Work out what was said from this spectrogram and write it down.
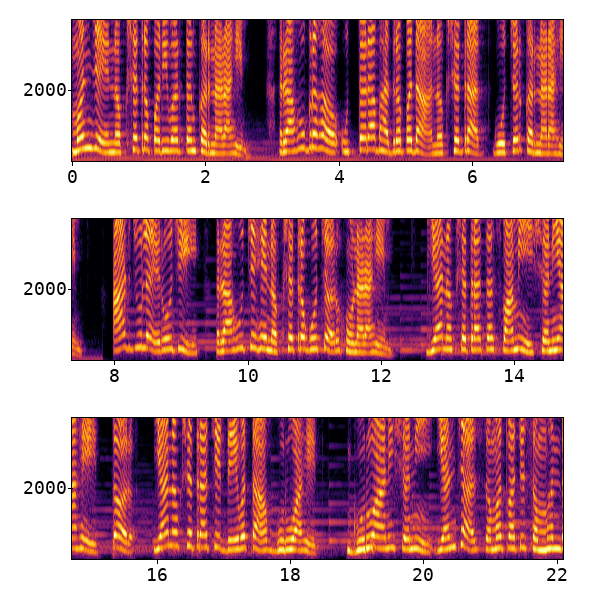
म्हणजे नक्षत्र परिवर्तन करणार आहे. राहू ग्रह उत्तरा भाद्रपदा नक्षत्रात गोचर करणार आहे. आठ जुलै रोजी राहूचे हे नक्षत्र गोचर होणार आहे. या नक्षत्राचा स्वामी शनी आहे तर या नक्षत्राचे देवता गुरु आहेत. गुरु आणि शनी यांच्या समत्वाचे संबंध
